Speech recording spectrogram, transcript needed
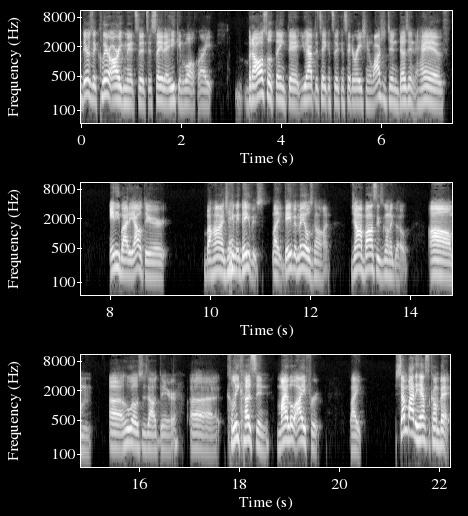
there's a clear argument to to say that he can walk, right? But I also think that you have to take into consideration Washington doesn't have anybody out there behind Jamin Davis. Like David Mayo's gone. Jon Bostic's gonna go. Um, uh, who else is out there? Uh Khaleke Hudson, Milo Eifert. Like somebody has to come back.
